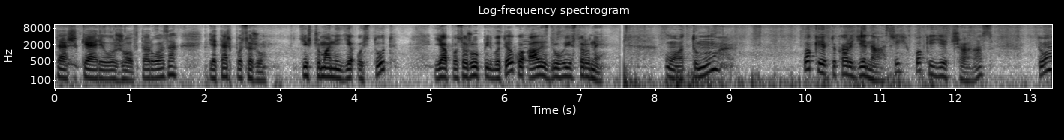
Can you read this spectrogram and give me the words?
теж керіо жовта роза, я теж посажу. Ті, що в мене є ось тут, я посажу під бутилку, але з другої сторони. От, тому, поки, як то кажуть, є настрій, поки є час, то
